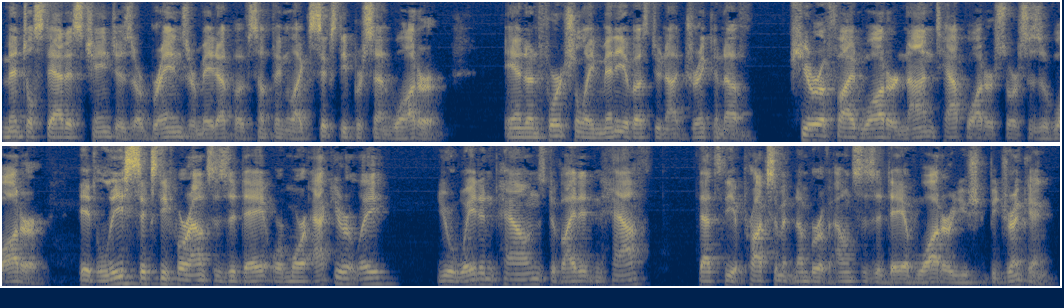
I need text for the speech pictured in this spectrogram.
mental status changes. Our brains are made up of something like 60% water. And unfortunately, many of us do not drink enough purified water, non tap water sources of water at least 64 ounces a day, or more accurately, your weight in pounds, divide it in half. That's the approximate number of ounces a day of water you should be drinking.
